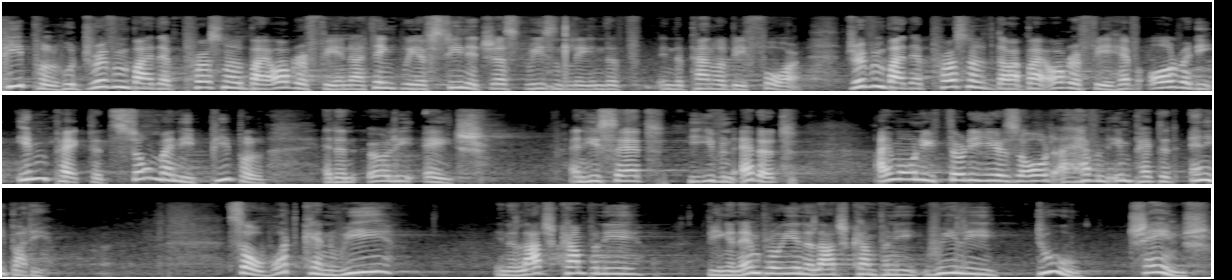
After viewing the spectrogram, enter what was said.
people who, driven by their personal biography, and I think we have seen it just recently in the, in the panel before, driven by their personal biography, have already impacted so many people at an early age. And he said, he even added, I'm only 30 years old, I haven't impacted anybody. So what can we, in a large company, being an employee in a large company, really do, change?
